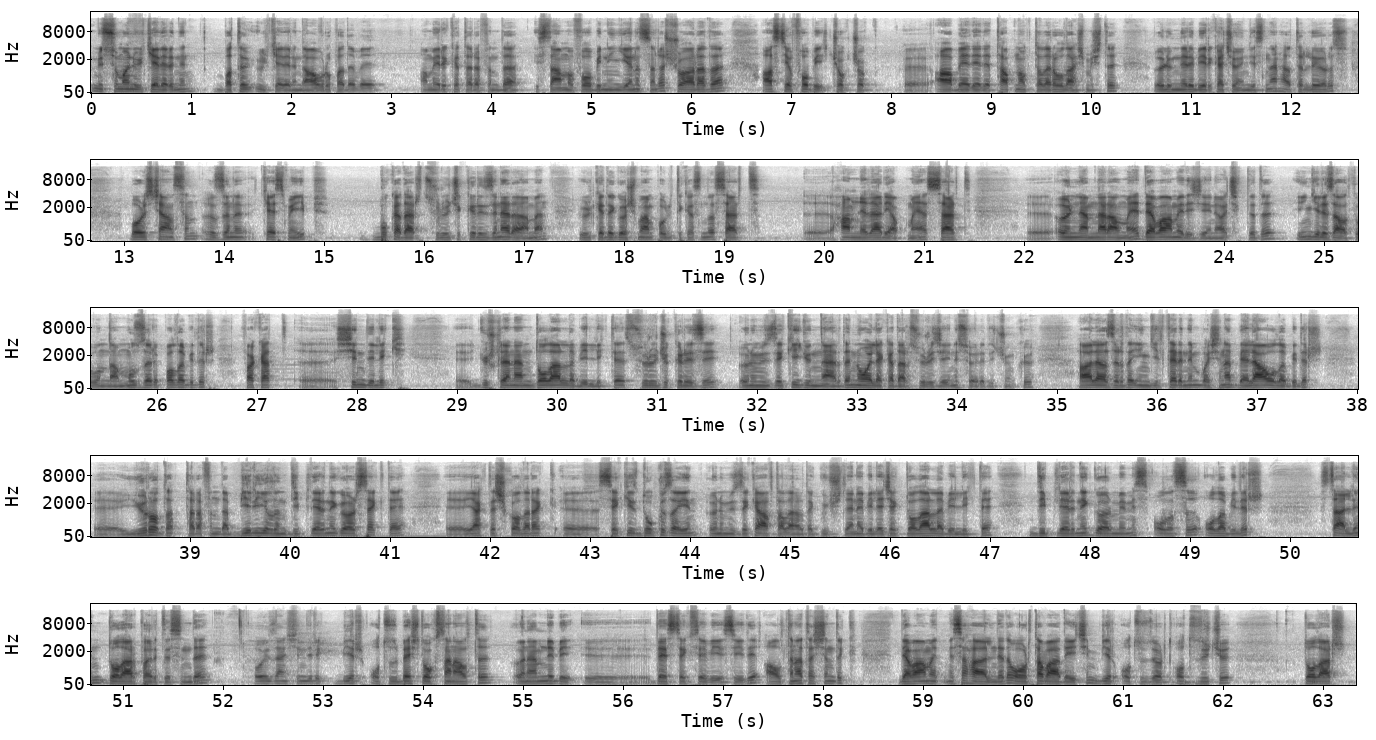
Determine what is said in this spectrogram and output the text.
Müslüman ülkelerinin, Batı ülkelerinde, Avrupa'da ve Amerika tarafında İslamofobinin yanı sıra şu arada Asyafobi çok çok e, ABD'de tap noktalara ulaşmıştı. Ölümleri birkaç öncesinden hatırlıyoruz. Boris Johnson hızını kesmeyip bu kadar sürücü krizine rağmen ülkede göçmen politikasında sert e, hamleler yapmaya, sert e, önlemler almaya devam edeceğini açıkladı. İngiliz halkı bundan muzdarip olabilir. Fakat e, şimdilik güçlenen dolarla birlikte sürücü krizi önümüzdeki günlerde Noel'e kadar süreceğini söyledi çünkü. Halihazırda İngiltere'nin başına bela olabilir. E, Euro da- tarafında bir yılın diplerini görsek de e, yaklaşık olarak e, 8-9 ayın önümüzdeki haftalarda güçlenebilecek dolarla birlikte diplerini görmemiz olası olabilir. Sterlin dolar paritesinde. O yüzden şimdilik 1.35.96 önemli bir e, destek seviyesiydi. Altına taşındık. Devam etmesi halinde de orta vade için 1.34.33'ü dolar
